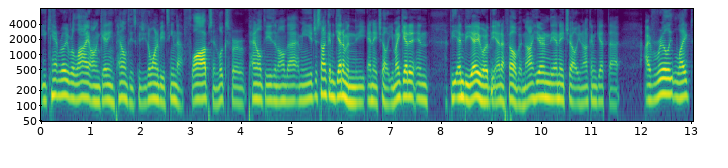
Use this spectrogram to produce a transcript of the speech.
you can't really rely on getting penalties because you don't want to be a team that flops and looks for penalties and all that. I mean, you're just not going to get them in the NHL. You might get it in the NBA or the NFL, but not here in the NHL. You're not going to get that. I've really liked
